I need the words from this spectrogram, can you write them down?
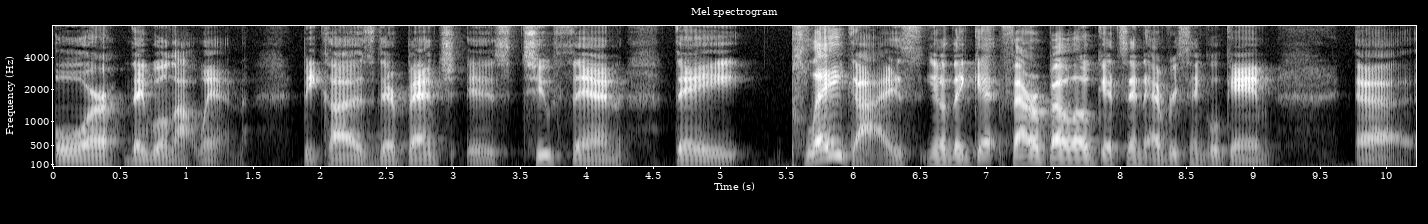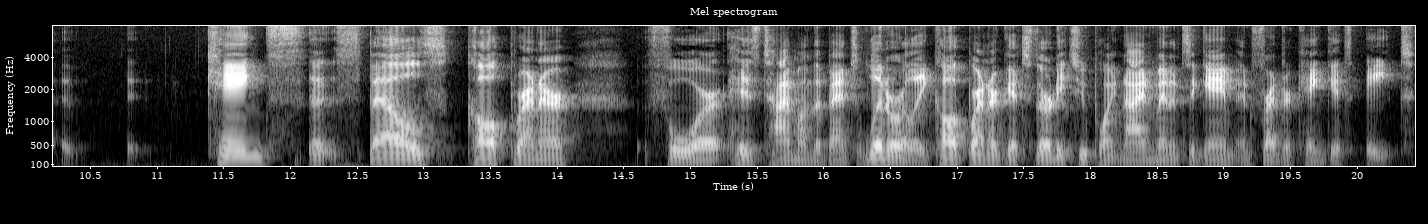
or they will not win because their bench is too thin. They play guys, you know, they get Farabello gets in every single game. Uh, King uh, spells Kalkbrenner for his time on the bench. Literally, Kalkbrenner gets 32.9 minutes a game, and Fredrick King gets eight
